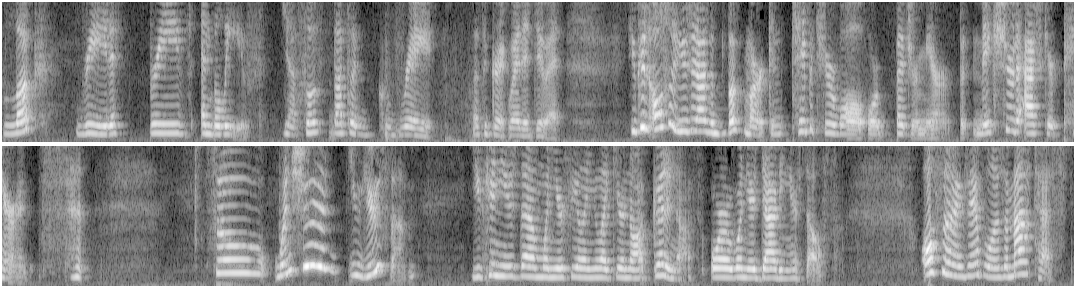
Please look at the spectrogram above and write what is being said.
look, read, breathe, and believe. Yes, those, that's a great that's a great way to do it. You can also use it as a bookmark and tape it to your wall or bedroom mirror, but make sure to ask your parents. so, when should you use them? You can use them when you're feeling like you're not good enough or when you're doubting yourself. Also, an example is a math test.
